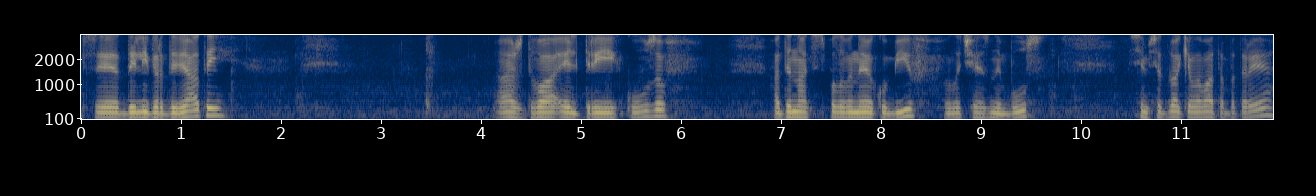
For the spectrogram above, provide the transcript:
Це Deliver 9. H2L3 кузов. 11,5 кубів, величезний бус. 72 кВт батарея.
